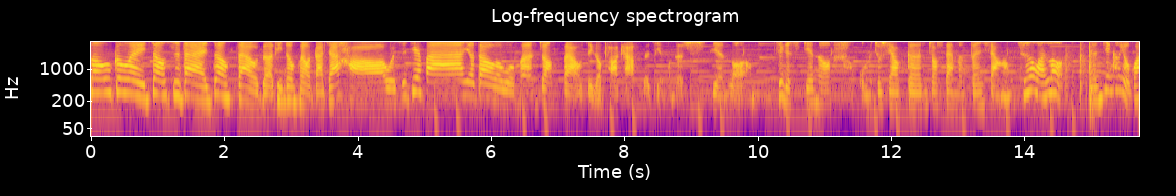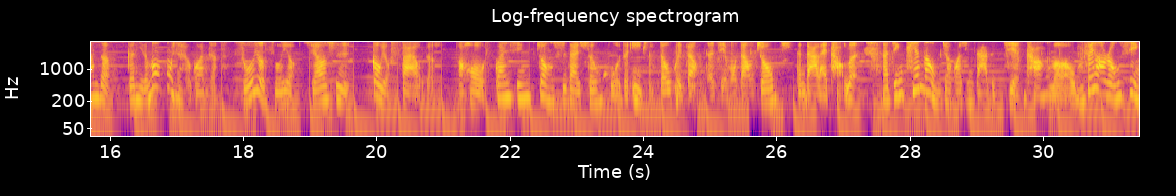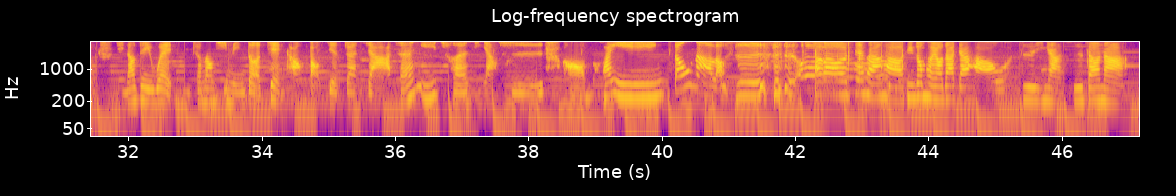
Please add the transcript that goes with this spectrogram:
Hello，各位壮世代壮 Style 的听众朋友，大家好，我是介凡，又到了我们壮 Style 这个 Podcast 的节目的时间了。这个时间呢，我们就是要跟壮世代们分享吃喝玩乐、跟健康有关的、跟你的梦梦想有关的，所有所有，只要是够有 Style 的。然后关心壮世代生活的议题，都会在我们的节目当中跟大家来讨论。那今天呢，我们就要关心大家的健康了。我们非常荣幸请到这一位相当知名的健康保健专家陈怡纯营养师。好，我们欢迎 Donna 老师。Hello，介凡好，听众朋友大家好，我是营养师 Donna。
